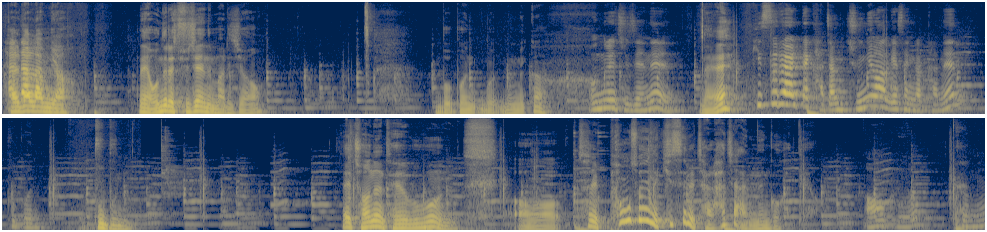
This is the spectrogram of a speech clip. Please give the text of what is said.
달달남녀. 네 오늘의 주제는 말이죠. 뭐, 뭐, 뭐 뭡니까? 오늘의 주제는 네 키스를 할 때 가장 중요하게 생각하는 부분. 부분. 네, 저는 대부분 어, 사실 평소에는 키스를 잘 하지 않는 것 같아요. 아 그래요? 그러면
